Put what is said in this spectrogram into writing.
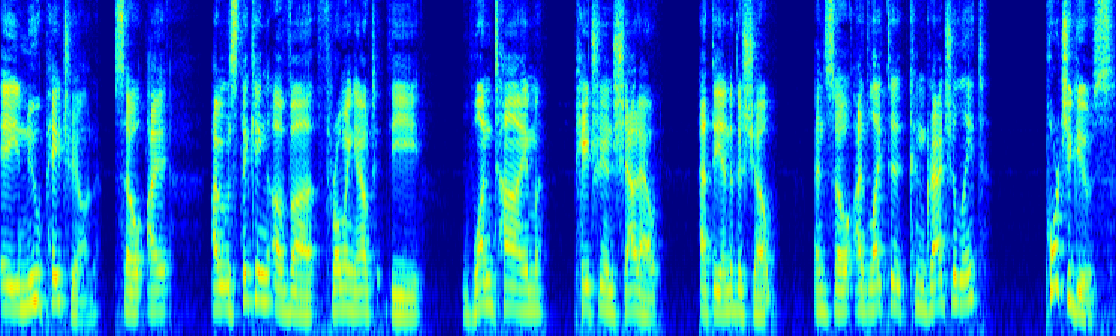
a new Patreon. So I, I was thinking of uh, throwing out the one-time Patreon shout out at the end of the show. And so I'd like to congratulate Portuguese.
